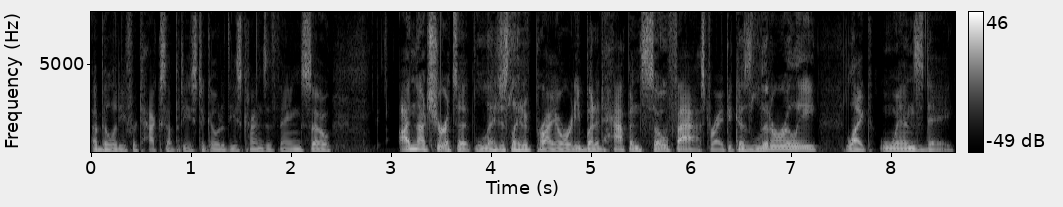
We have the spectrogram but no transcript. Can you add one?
ability for tax subsidies to go to these kinds of things. So I'm not sure it's a legislative priority, but it happened so fast, right? Because literally, like Wednesday,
